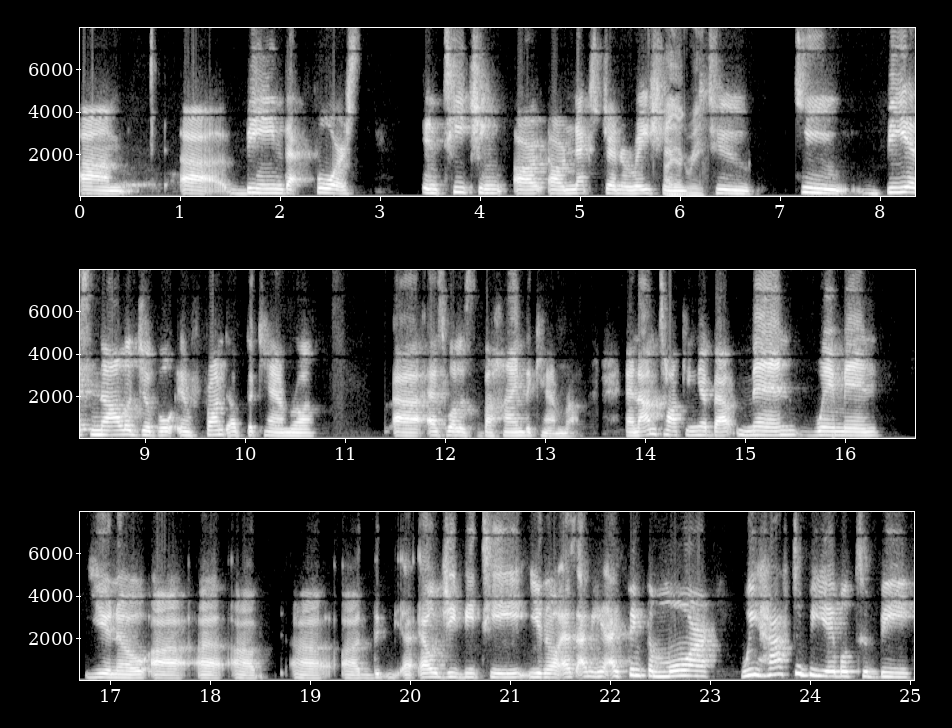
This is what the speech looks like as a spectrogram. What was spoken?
um, uh, being that force in teaching our, our next generation to to be as knowledgeable in front of the camera uh, as well as behind the camera. And I'm talking about men, women, you know, uh, uh, uh, uh, uh, the uh, LGBT, you know, as I mean, I think the more we have to be able to be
